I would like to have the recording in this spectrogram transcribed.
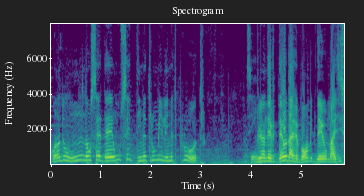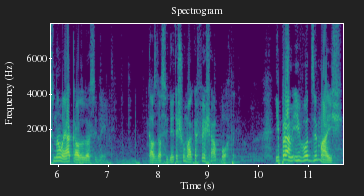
Quando um não ceder um centímetro, um milímetro pro outro. Sim. Villeneuve deu o dive bomb? Deu, mas isso não é a causa do acidente. causa do acidente, é Schumacher fechar a porta. Né? E, pra, e vou dizer mais,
